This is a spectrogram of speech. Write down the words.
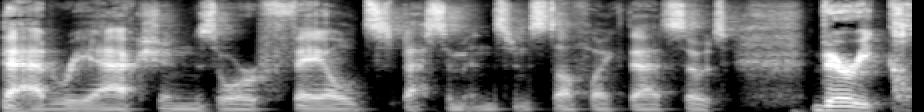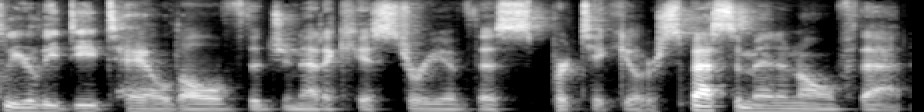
bad reactions or failed specimens and stuff like that. So it's very clearly detailed all of the genetic history of this particular specimen and all of that.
